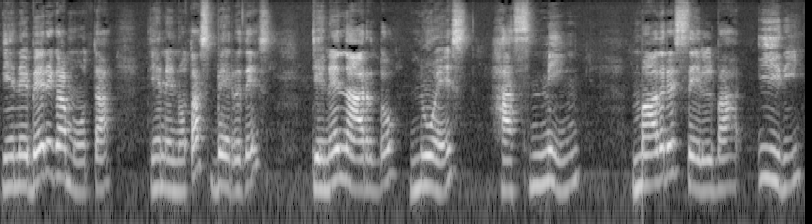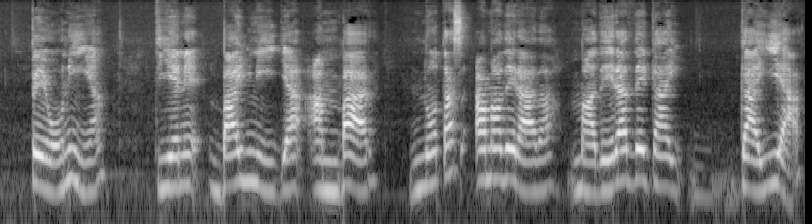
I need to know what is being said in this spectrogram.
tiene bergamota, tiene notas verdes, tiene nardo, nuez, jazmín, madre selva, iri, peonía, tiene vainilla, ambar, notas amaderadas, madera de gaia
